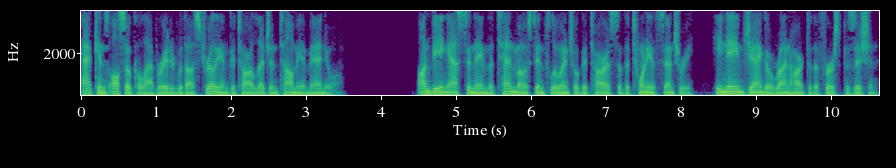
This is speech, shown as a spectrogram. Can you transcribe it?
Atkins also collaborated with Australian guitar legend Tommy Emmanuel. On being asked to name the 10 most influential guitarists of the 20th century, he named Django Reinhardt to the first position,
